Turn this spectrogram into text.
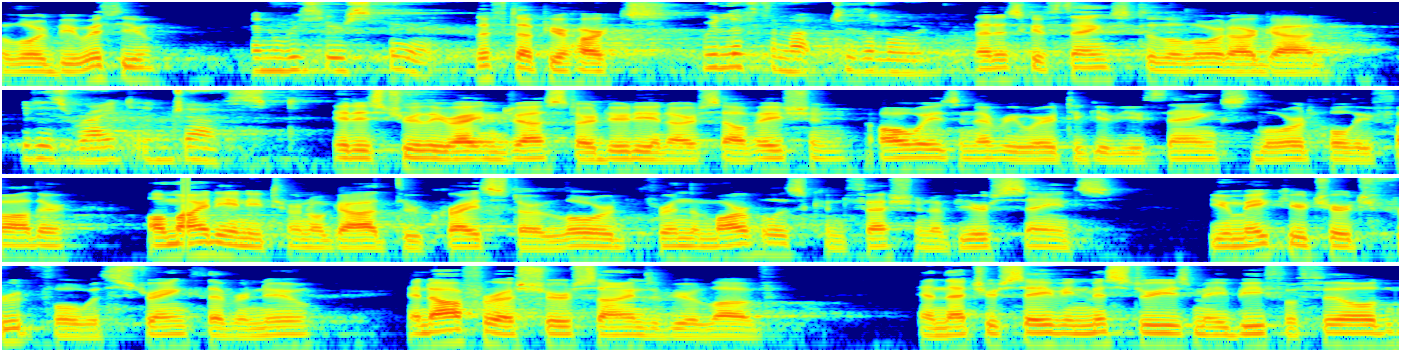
The Lord be with you. And with your spirit, Lift up your hearts. we lift them up to the Lord. Let us give thanks to the Lord our God. It is right and just. It is truly right and just, our duty and our salvation, always and everywhere to give you thanks, Lord, Holy Father, Almighty and eternal God, through Christ our Lord, for in the marvelous confession of your saints, you make your church fruitful with strength ever new, and offer us sure signs of your love. And that your saving mysteries may be fulfilled,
